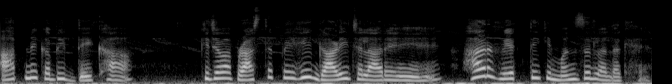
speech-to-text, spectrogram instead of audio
आपने कभी देखा कि जब आप रास्ते पे ही गाड़ी चला रहे हैं, हर व्यक्ति की मंजिल अलग है।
